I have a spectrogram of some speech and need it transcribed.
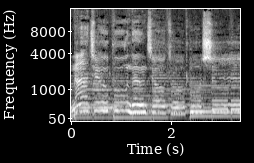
那。就不能叫做博士。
